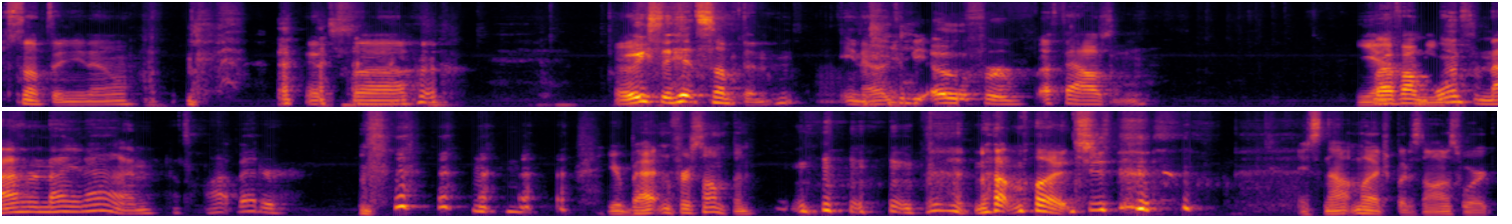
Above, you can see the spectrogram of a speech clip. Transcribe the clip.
something, you know. It's uh, at least it hits something. You know, it could be O for a thousand. Yeah, but if I I'm mean, one for nine hundred ninety nine, that's a lot better. you're batting for something. Not much. It's not much, but it's honest work.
